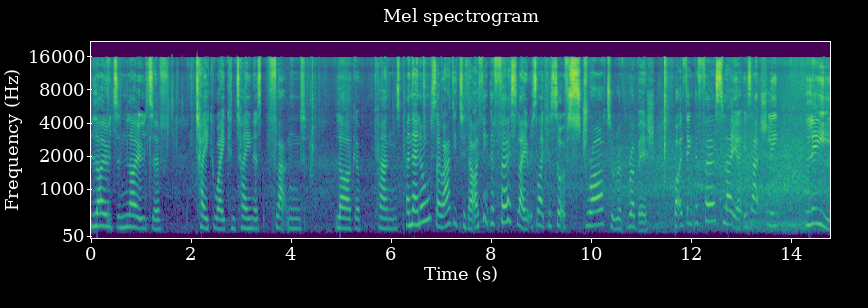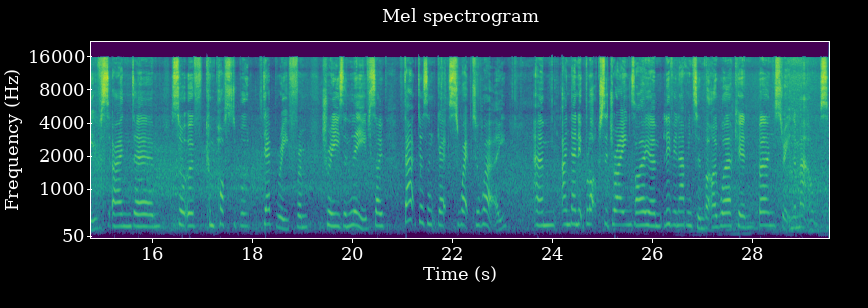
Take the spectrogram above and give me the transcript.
loads and loads of takeaway containers, flattened lager cans. And then also added to that, I think the first layer is like a sort of strata of rubbish, but I think the first layer is actually leaves and um, sort of compostable debris from trees and leaves. So that doesn't get swept away. Um, and then it blocks the drains. I um, live in Abington, but I work in Burn Street in the Mounts,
